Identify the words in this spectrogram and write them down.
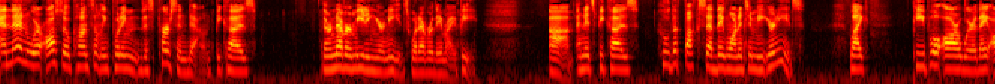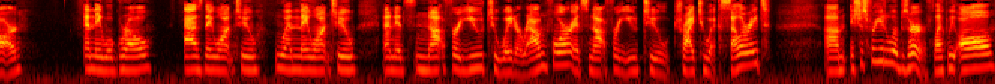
And then we're also constantly putting this person down because they're never meeting your needs, whatever they might be. Um, and it's because who the fuck said they wanted to meet your needs? Like, people are where they are, and they will grow as they want to, when they want to, and it's not for you to wait around for. It's not for you to try to accelerate. Um, it's just for you to observe. Like we all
